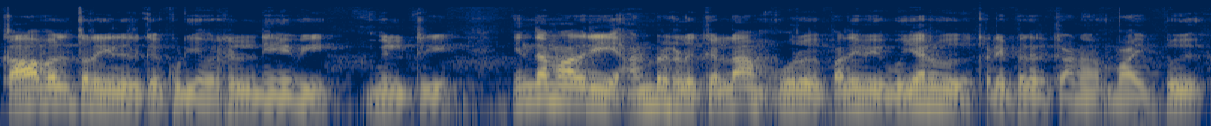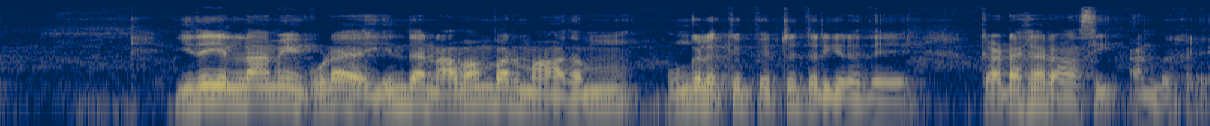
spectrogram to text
காவல்துறையில் இருக்கக்கூடியவர்கள் நேவி மில்ட்ரி இந்த மாதிரி அன்பர்களுக்கெல்லாம் ஒரு பதவி உயர்வு கிடைப்பதற்கான வாய்ப்பு இதையெல்லாமே கூட இந்த நவம்பர் மாதம் உங்களுக்கு பெற்றுத்தருகிறது கடக ராசி அன்பர்களே.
